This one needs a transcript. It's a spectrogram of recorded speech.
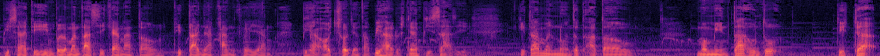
bisa diimplementasikan atau ditanyakan ke yang pihak ojolnya tapi harusnya bisa sih kita menuntut atau meminta untuk tidak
